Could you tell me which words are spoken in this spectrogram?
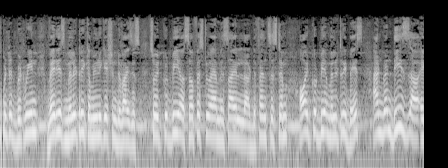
transmitted between various military communication devices. So it could be a surface-to-air missile uh, defense system or it could be a military base. And when these uh,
